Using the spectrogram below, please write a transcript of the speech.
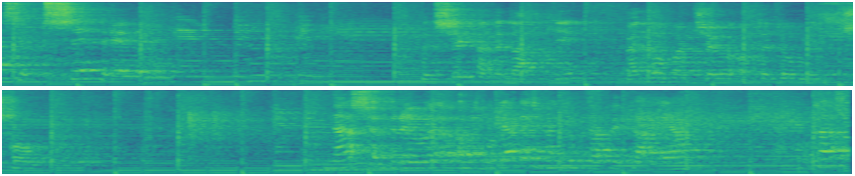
zakwalifikowały się trzy bryły. Te trzy kandydatki będą walczyły o tytuł mistrz szkoły. Nasze bryły odpowiadać będą na pytania, ukażą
